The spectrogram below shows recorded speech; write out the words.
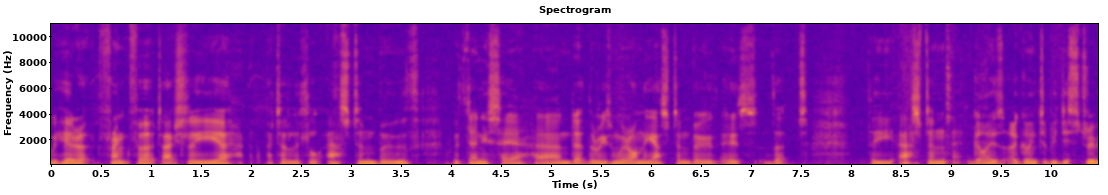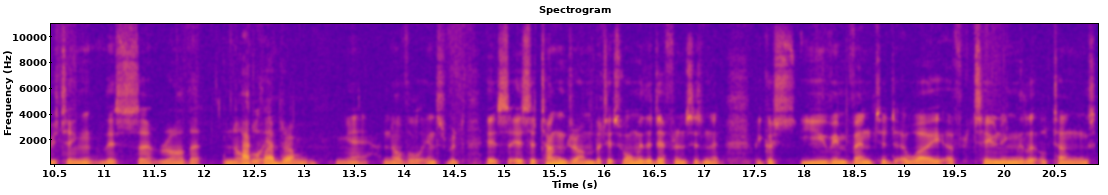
We're here at Frankfurt, actually uh, at a little Aston booth with Dennis here, and uh, the reason we're on the Aston booth is that the Aston guys are going to be distributing this uh, rather novel, Aquadrum. yeah, novel instrument. It's it's a tongue drum, but it's one with a difference, isn't it? Because you've invented a way of tuning the little tongues,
